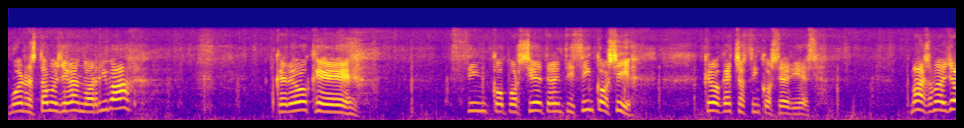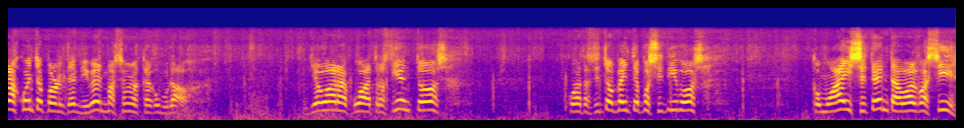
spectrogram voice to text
Bueno, estamos llegando arriba. Creo que 5 por 7, 35, sí. Creo que he hecho 5 series. Más o menos, yo las cuento por el nivel más o menos que he acumulado. Llevo ahora 400, 420 positivos. Como hay 70 o algo así,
